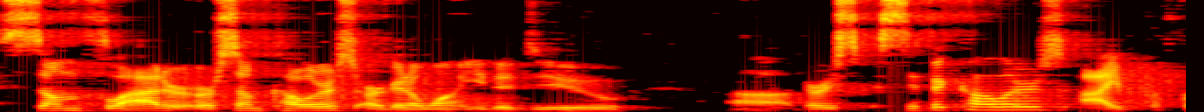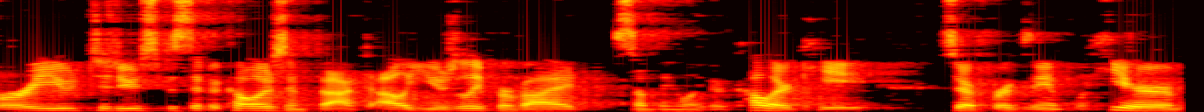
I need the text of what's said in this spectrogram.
some flatter or some colorists are going to want you to do uh, very specific colors. I prefer you to do specific colors. In fact, I'll usually provide something like a color key so for example here,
